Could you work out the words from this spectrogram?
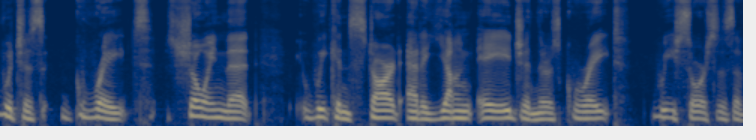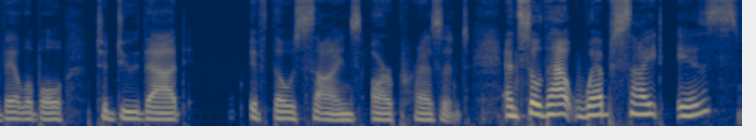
Which is great, showing that we can start at a young age, and there's great resources available to do that if those signs are present. And so that website is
